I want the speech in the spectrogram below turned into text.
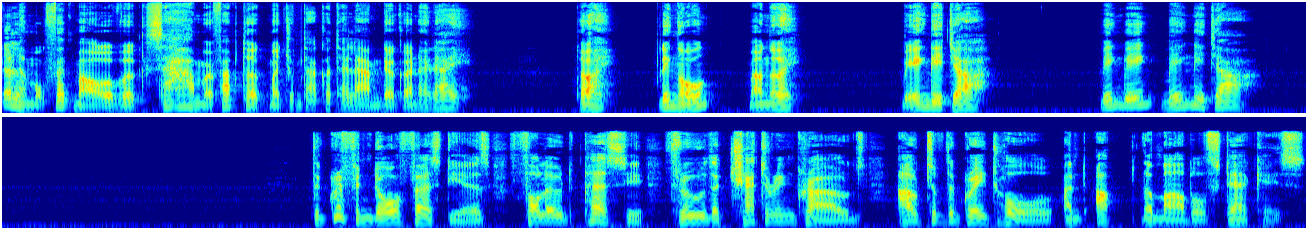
Đó là một phép màu vượt xa mọi pháp thuật mà chúng ta có thể làm được ở nơi đây. Thôi, đi ngủ, mọi người. Biến đi cho. Biến biến, biến đi cho. The Gryffindor first years followed Percy through the chattering crowds, out of the great hall, and up the marble staircase.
